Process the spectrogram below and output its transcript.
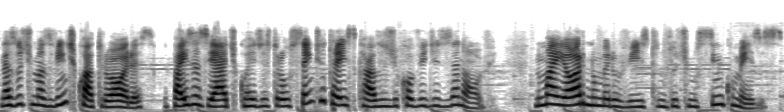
Nas últimas 24 horas, o país asiático registrou 103 casos de Covid-19, no maior número visto nos últimos cinco meses.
